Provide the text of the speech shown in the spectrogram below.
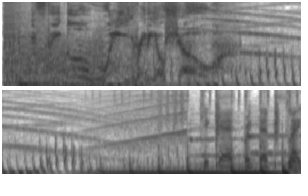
It's the Ooh Show. Kit Kat, break that like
